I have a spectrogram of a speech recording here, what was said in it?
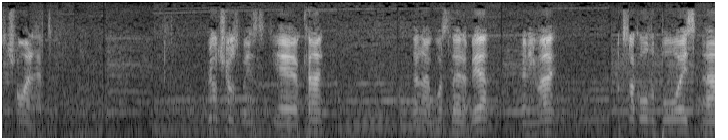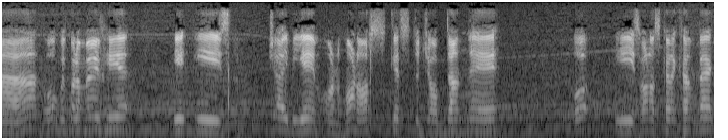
Let's try and have to. Real Trill's been. Yeah, can't. Don't know what's that about. Anyway, looks like all the boys are. Oh, we've got a move here. It is JBM on Honos. Gets the job done there. What is Honos going to come back?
